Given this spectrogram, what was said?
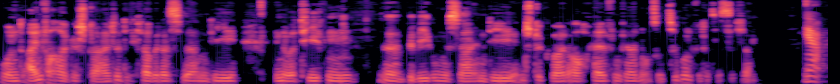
und einfacher gestaltet. Ich glaube, das werden die innovativen äh, Bewegungen sein, die ein Stück weit auch helfen werden, unsere Zukunft wieder zu sichern. Ja,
